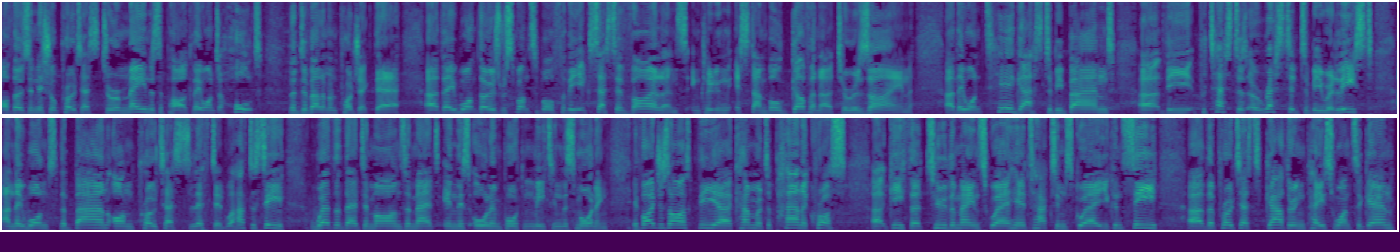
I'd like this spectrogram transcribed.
of those initial protests, to remain as a park Park. They want to halt the development project there. Uh, they want those responsible for the excessive violence, including the Istanbul governor, to resign. Uh, they want tear gas to be banned, uh, the protesters arrested to be released, and they want the ban on protests lifted. We'll have to see whether their demands are met in this all-important meeting this morning. If I just ask the uh, camera to pan across uh, Geetha to the main square here, Taksim Square, you can see uh, the protests gathering pace once again.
